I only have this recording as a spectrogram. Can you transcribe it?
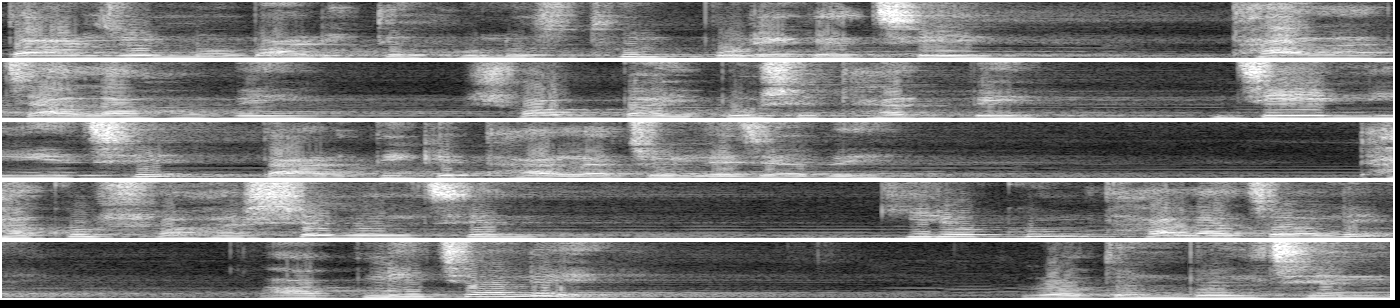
তার জন্য বাড়িতে হুলস্থুল পড়ে গেছে। থালা চালা হবে। সব্বাই বসে থাকবে। যে নিয়েছে তার দিকে থালা চলে যাবে। ঠাকুর সহাস্যে বলছেন, কীরকম থালা চলে? আপনি চলে? রতন বলছেন,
